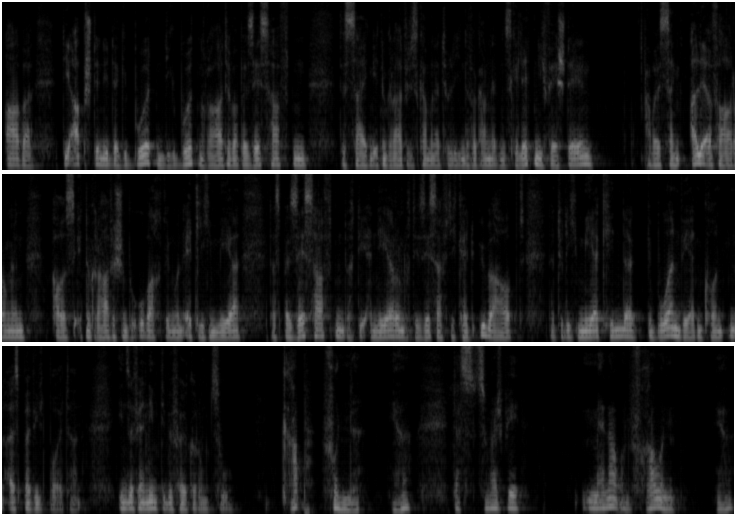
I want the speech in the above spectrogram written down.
Aber die Abstände der Geburten, die Geburtenrate war bei Sesshaften, das zeigen ethnografisch, das kann man natürlich in der Vergangenheit in Skeletten nicht feststellen, aber es zeigen alle Erfahrungen aus ethnografischen Beobachtungen und etlichen mehr, dass bei Sesshaften durch die Ernährung, durch die Sesshaftigkeit überhaupt natürlich mehr Kinder geboren werden konnten als bei Wildbeutern. Insofern nimmt die Bevölkerung zu. Grabfunde, ja, dass zum Beispiel Männer und Frauen ja,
